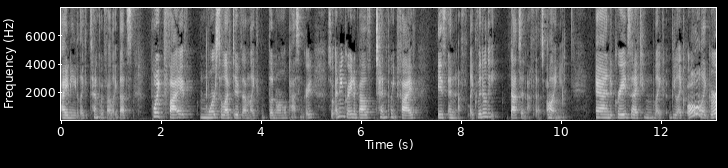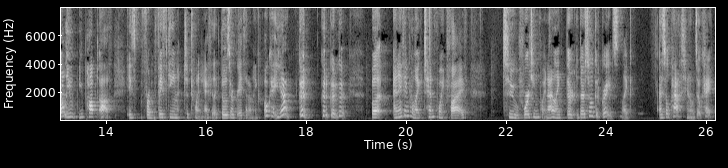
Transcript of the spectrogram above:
I need like 10.5 like that's 0.5 more selective than like the normal passing grade. So any grade above 10.5 is enough. Like literally that's enough. That's all I need. And grades that I can like be like, "Oh, like girl, you you popped off." is from 15 to 20. I feel like those are grades that I'm like, "Okay, yeah, good. Good, good, good." But anything from like 10.5 to 14.9, like they're they're still good grades. Like I still pass, you know, it's okay.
